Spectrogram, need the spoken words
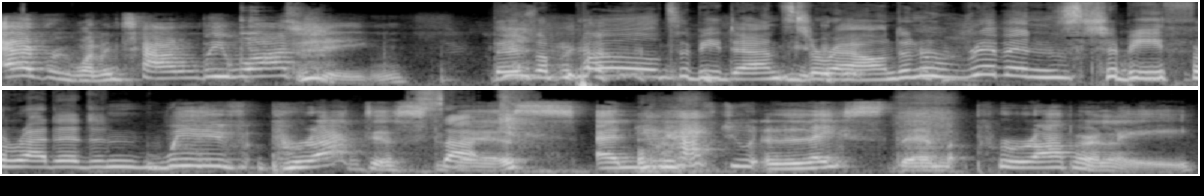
everyone in town will be watching There's a pole to be danced around and ribbons to be threaded and we've practiced Such. this and you have to lace them properly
